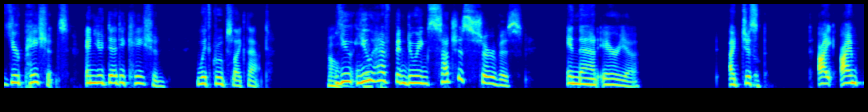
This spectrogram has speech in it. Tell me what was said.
your patience and your dedication with groups like that. Oh, you you have been doing such a service in that area. I just I I'm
